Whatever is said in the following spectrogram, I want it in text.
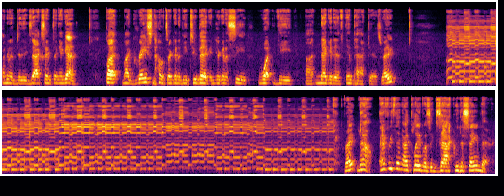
I'm going to do the exact same thing again but my grace notes are going to be too big, and you're going to see what the uh, negative impact is. Ready? Right? Now, everything I played was exactly the same there.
